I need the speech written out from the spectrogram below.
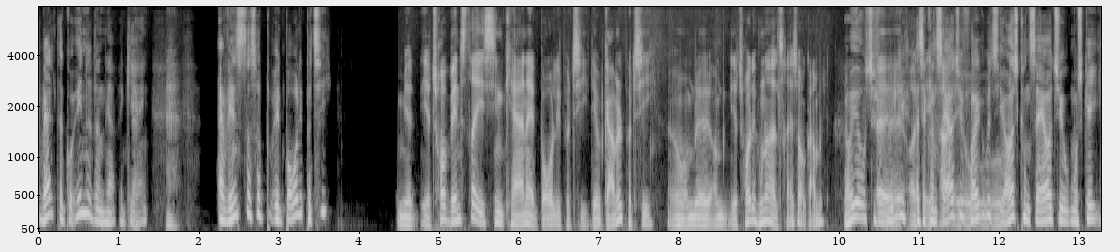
valgt at gå ind i den her regering. Ja. Ja. Er Venstre så et borgerligt parti? Jeg, jeg tror, Venstre i sin kerne er et borgerligt parti. Det er jo et gammelt parti. Om, det- om, jeg tror, det er 150 år gammelt. Jo, jo, selvfølgelig. Øh, Øh, altså konservativ jo- Folkeparti er også konservativ, måske.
